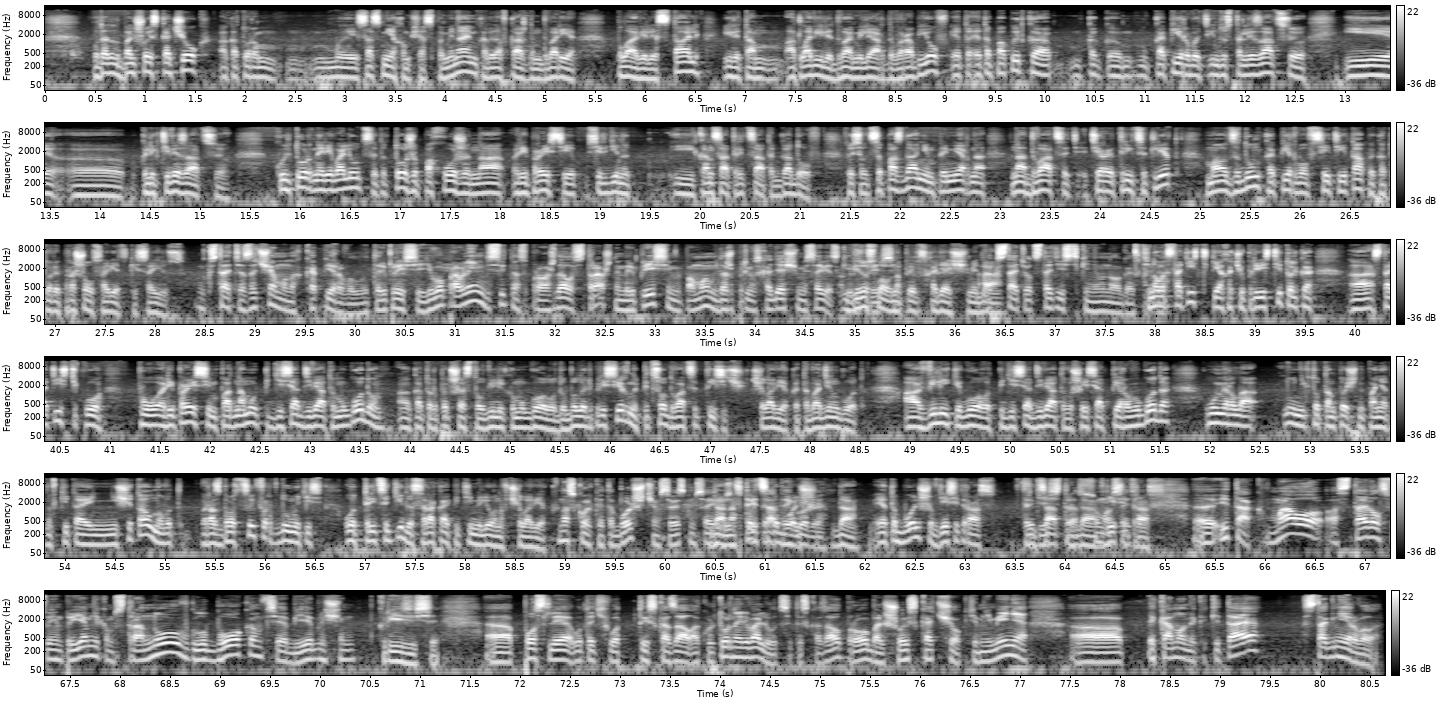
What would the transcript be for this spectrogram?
Вот этот большой скачок, о котором мы со смехом сейчас вспоминаем, когда в каждом дворе плавили сталь или там отловили 2 миллиарда воробьев, это, это попытка как, э, копировать индустриализацию и э, коллективизацию. Культурная революция – это тоже похоже на репрессии середины и конца 30-х годов. То есть вот с опозданием примерно на 20-30 лет Мао Цзэдун копировал все эти этапы, которые прошел Советский Союз. Кстати, а зачем он их копировал, вот репрессии? Его правление действительно сопровождалось страшными репрессиями, по-моему, даже превосходящими советские Безусловно, репрессии. превосходящими, да. А, кстати, вот статистики немного. Но вот статистики я хочу привести только э, статистику по репрессиям по одному 59 году, э, который предшествовал Великому голоду, было репрессировано 520 тысяч человек, это в один год. А в Великий голод 59-61 года умерло ну, никто там точно, понятно, в Китае не считал, но вот разброс цифр, вдумайтесь, от 30 до 45 миллионов человек. Насколько это больше, чем в Советском Союзе? Да, насколько это больше. Годы? Да, это больше в 10 раз. В 30 10 раз, да, в 10 раз. Э, итак, Мао оставил своим преемникам страну в глубоком всеобъемлющем кризисе. Э, после вот этих вот, ты сказал о культурной революции, ты сказал про большой скачок. Тем не менее, э, экономика Китая стагнировала.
